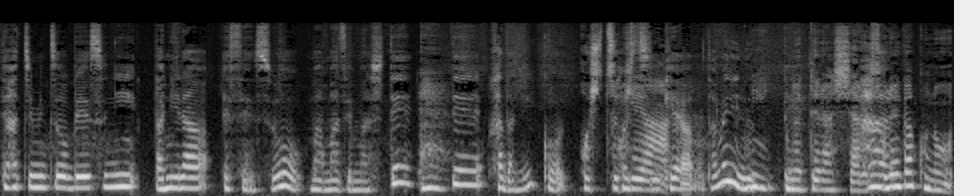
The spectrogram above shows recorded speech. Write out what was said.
で、蜂蜜をベースにバニラエッセンスをまあ混ぜまして、で、肌にこう、保湿保ケア湿ケアのために塗にって。塗ってらっしゃる。はいそれがこの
